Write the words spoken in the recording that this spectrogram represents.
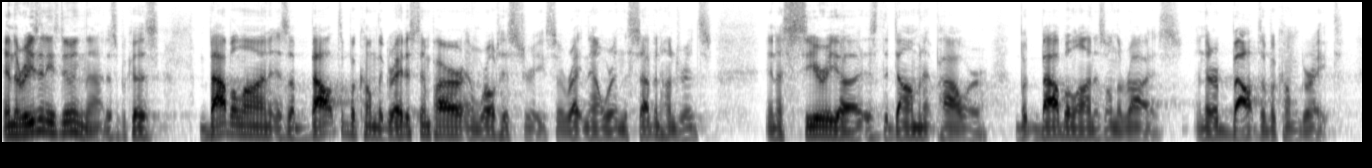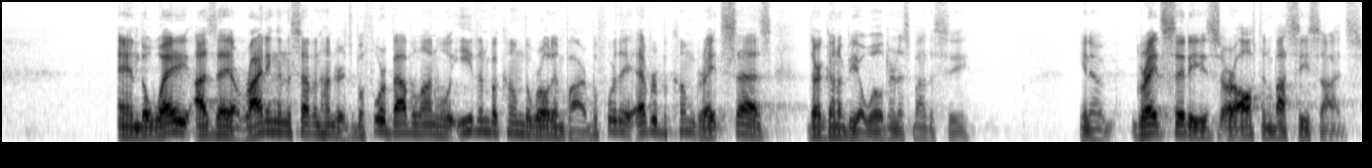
And the reason he's doing that is because Babylon is about to become the greatest empire in world history. So, right now, we're in the 700s, and Assyria is the dominant power, but Babylon is on the rise, and they're about to become great. And the way Isaiah, writing in the 700s, before Babylon will even become the world empire, before they ever become great, says they're going to be a wilderness by the sea. You know, great cities are often by seasides.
